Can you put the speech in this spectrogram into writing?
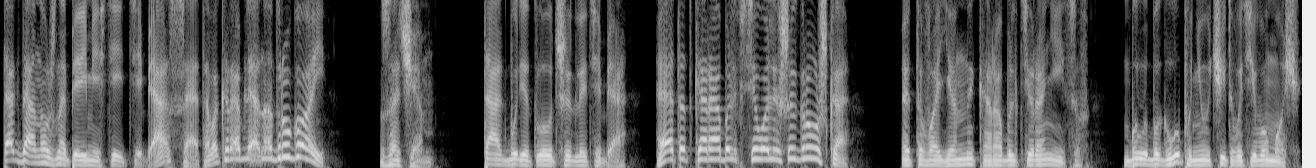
Тогда нужно переместить тебя с этого корабля на другой». «Зачем?» «Так будет лучше для тебя. Этот корабль всего лишь игрушка». «Это военный корабль тиранийцев. Было бы глупо не учитывать его мощь.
